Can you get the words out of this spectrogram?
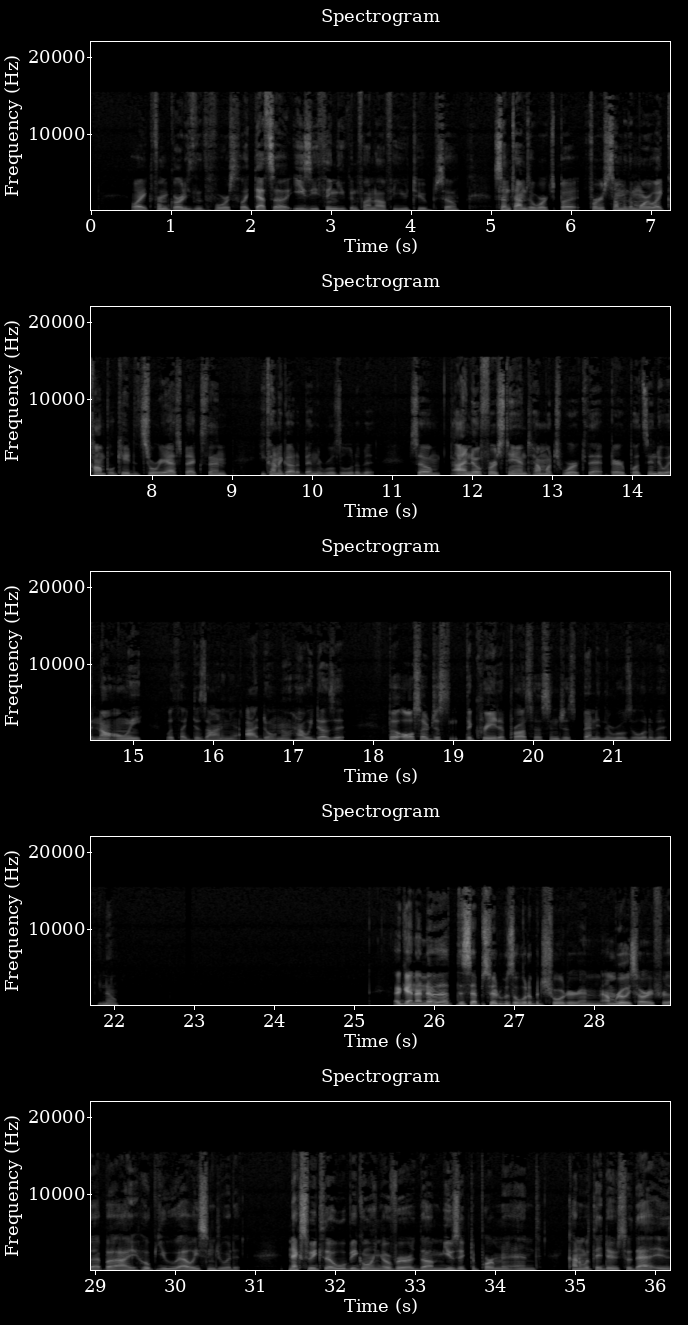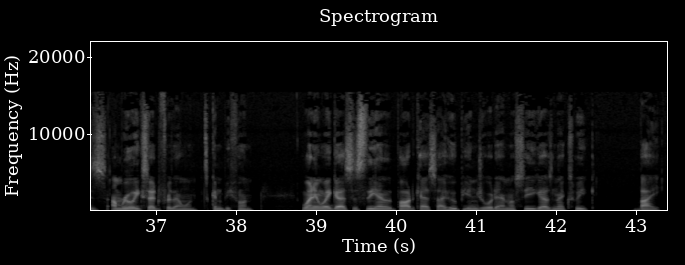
like from Guardians of the Force, like that's a easy thing you can find off of YouTube. So sometimes it works, but for some of the more like complicated story aspects, then you kind of got to bend the rules a little bit. So I know firsthand how much work that Bear puts into it, not only with like designing it, I don't know how he does it, but also just the creative process and just bending the rules a little bit, you know. Again, I know that this episode was a little bit shorter, and I'm really sorry for that, but I hope you at least enjoyed it. Next week, though, we'll be going over the music department and kind of what they do. So that is, I'm really excited for that one. It's going to be fun. Well, anyway, guys, this is the end of the podcast. I hope you enjoyed it, and I'll see you guys next week. Bye.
